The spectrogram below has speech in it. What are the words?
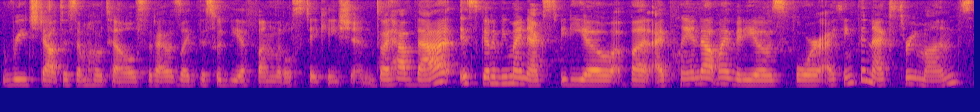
reached out to some hotels that I was like, this would be a fun little staycation. So I have that. It's going to be my next video, but I planned out my videos for, I think, the next three months.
